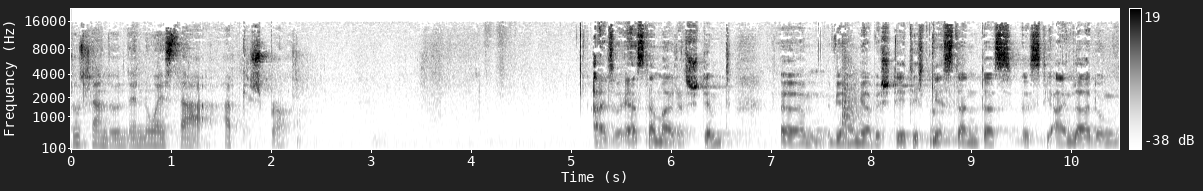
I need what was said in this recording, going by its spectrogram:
Russland und den USA abgesprochen? Also erst einmal, das stimmt. Ähm, wir haben ja bestätigt gestern, dass es die Einladung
